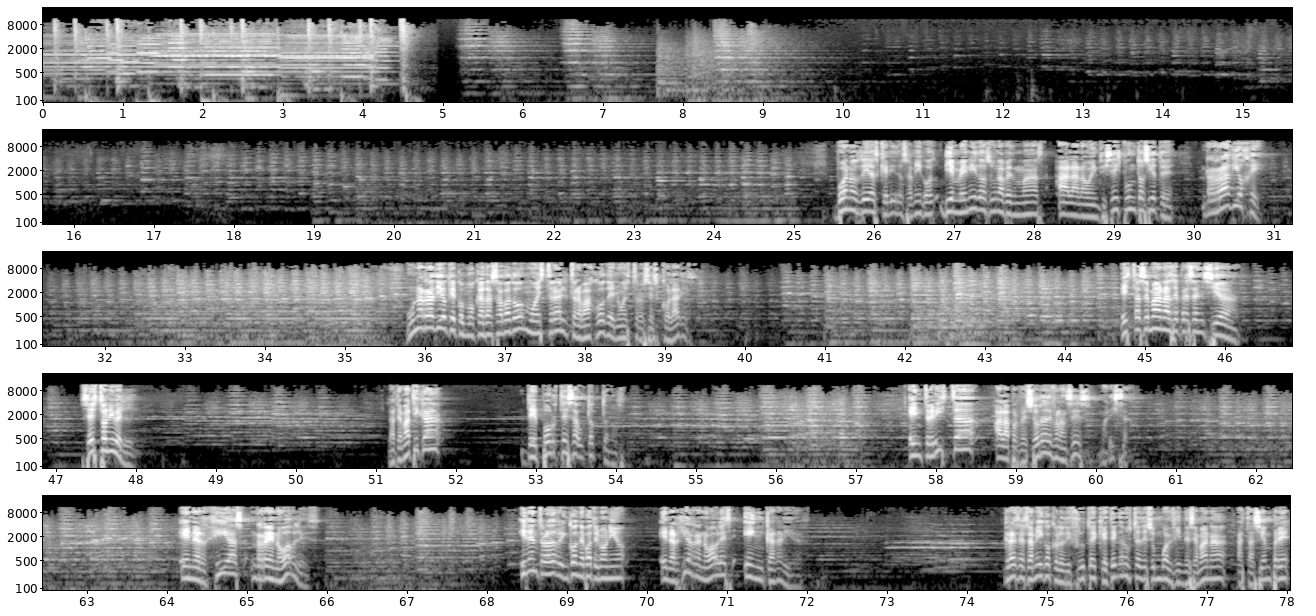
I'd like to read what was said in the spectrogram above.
Buenos días, queridos amigos. Bienvenidos una vez más a la 96.7 Radio G. Una radio que, como cada sábado, muestra el trabajo de nuestros escolares. Esta semana se presencia sexto nivel. La temática, deportes autóctonos. Entrevista a la profesora de francés, Marisa. Energías renovables. Y dentro del Rincón de Patrimonio, energías renovables en Canarias. Gracias amigos, que lo disfruten, que tengan ustedes un buen fin de semana. Hasta siempre.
